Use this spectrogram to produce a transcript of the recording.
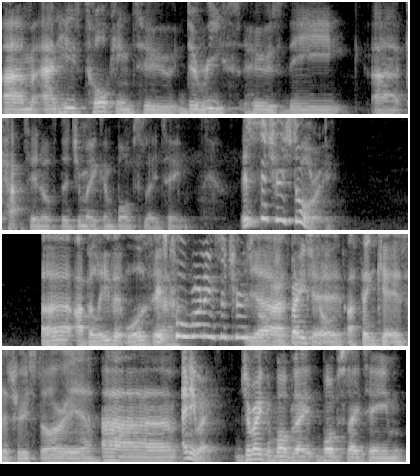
um, and he's talking to Derice, who's the uh, captain of the Jamaican bobsleigh team. This is a true story. Uh, I believe it was. Yeah. Is Cool Runnings a true story? yeah, I think, based it on. is. I think it is a true story. Yeah. Um, anyway, Jamaican bobsleigh, bobsleigh team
